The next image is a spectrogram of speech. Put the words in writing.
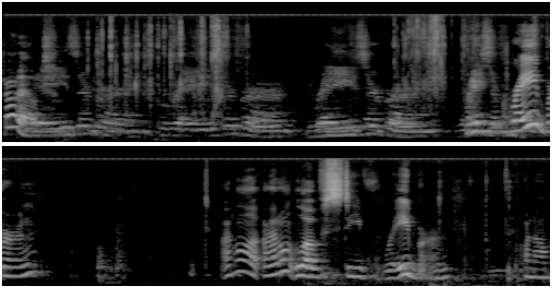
Throw it out. razor burn, razor burn, razor burn, razor burn. Rayburn? I don't I don't love Steve Rayburn. Oh no.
